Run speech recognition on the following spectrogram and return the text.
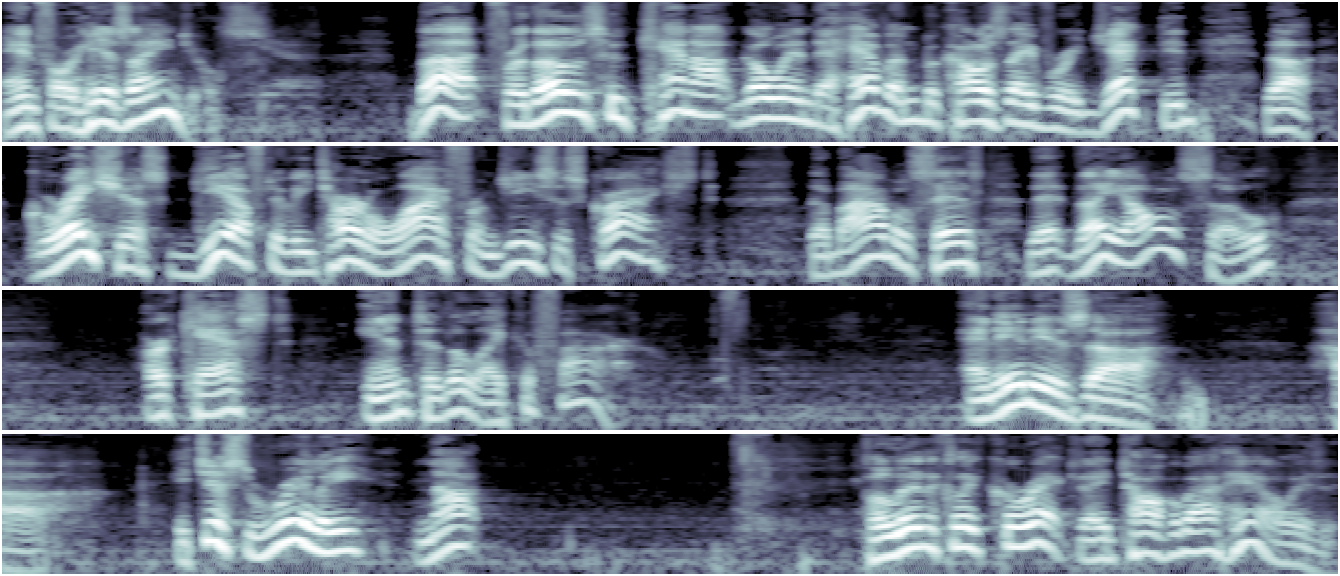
and for his angels. But for those who cannot go into heaven because they've rejected the gracious gift of eternal life from Jesus Christ, the Bible says that they also are cast into the lake of fire. And it is, uh, uh, it's just really not politically correct. They talk about hell, is it?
